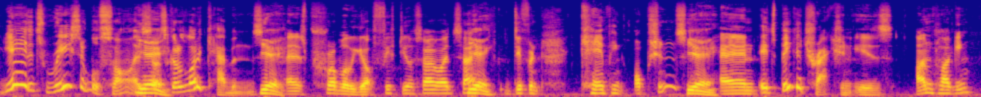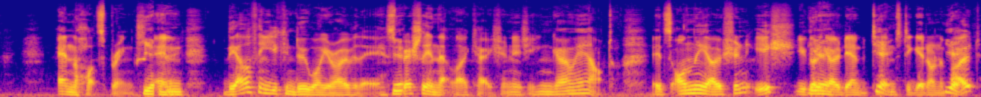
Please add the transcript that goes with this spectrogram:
Yeah, it's reasonable size. Yeah. So it's got a lot of cabins. Yeah. And it's probably got 50 or so, I'd say. Yeah. Different camping options. Yeah. And its big attraction is unplugging and the hot springs. Yeah. And the other thing you can do while you're over there, especially in that location, is you can go out. It's on the ocean ish. You've got to go down to. Thames to get on a boat.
